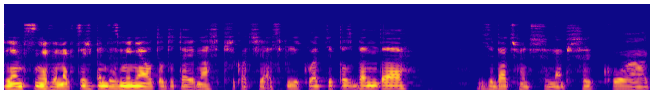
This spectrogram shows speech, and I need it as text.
Więc nie wiem, jak coś będę zmieniał, to tutaj na przykład się Aspilicuety pozbędę. Zobaczmy, czy na przykład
